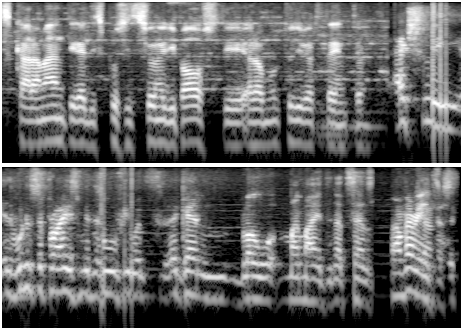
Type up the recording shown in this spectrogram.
scaramantica disposizione di posti, era molto divertente. Actually, it wouldn't surprise me the movie would again blow my mind in that sense. I'm very interested.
